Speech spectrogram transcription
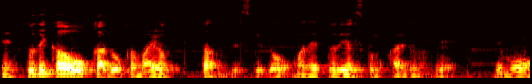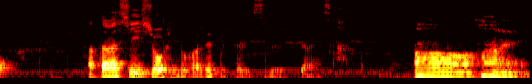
ネットで買おうかどうか迷ったんですけど、まあネットで安くも買えるので、でも、新しい商品とか出てたりするじゃないですか。ああ、はい。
